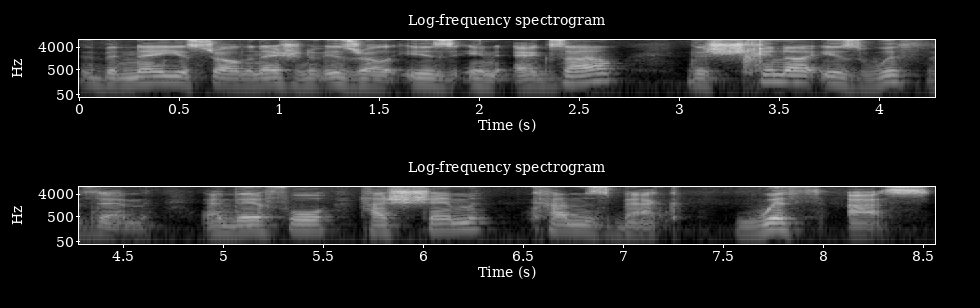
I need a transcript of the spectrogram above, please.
the Bnei the nation of Israel, is in exile, the Shekhinah is with them, and therefore Hashem comes back with us.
